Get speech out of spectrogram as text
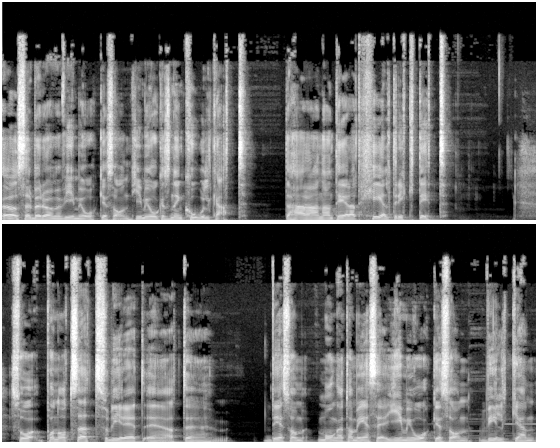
öser beröm över Jimmy Åkesson. Jimmy Åkesson är en cool katt. Det här har han hanterat helt riktigt. Så på något sätt så blir det ett, eh, att eh, det som många tar med sig är Jimmy Åkesson, vilken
